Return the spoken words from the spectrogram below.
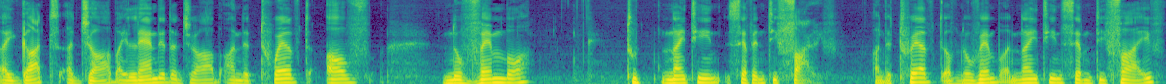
I got a job, I landed a job on the 12th of November to 1975. On the 12th of November 1975,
